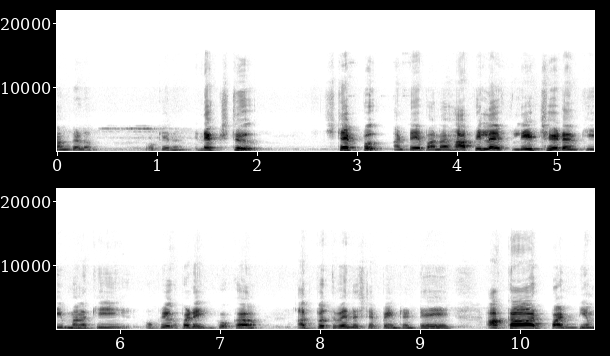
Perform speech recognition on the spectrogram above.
మంగళం. ఓకేనా? నెక్స్ట్ స్టెప్ అంటే మన హ్యాపీ లైఫ్ లీడ్ చేయడానికి మనకి ఉపయోగపడే ఇంకొక అద్భుతమైన స్టెప్ ఏంటంటే అకార్పణ్యం.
